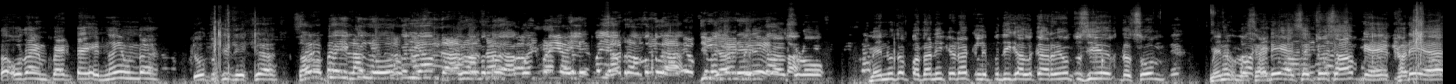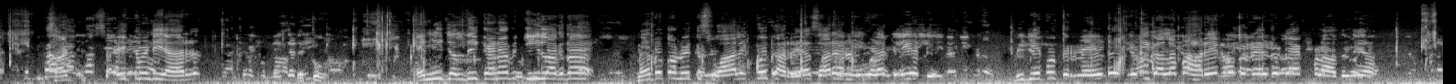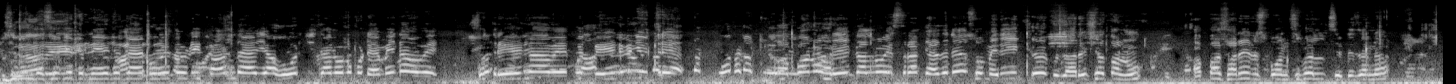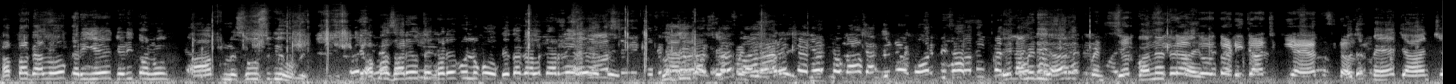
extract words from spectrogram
ਤਾਂ ਉਹਦਾ ਇੰਪੈਕਟ ਇੰਨਾ ਹੀ ਹੁੰਦਾ ਜੋ ਤੁਸੀਂ ਦੇਖਿਆ। ਸਰ ਉੱਥੇ ਇੱਕ ਲੋਕ ਜਿਹਾ ਬਰਾਮਦ ਹੋਇਆ ਕੋਈ ਕਲਿੱਪ ਜਿਹਾ ਬਰਾਮਦ ਹੋਇਆ। ਜਿਵੇਂ ਮੇਰੀ ਗੱਲ ਸੁਣੋ। ਮੈਨੂੰ ਤਾਂ ਪਤਾ ਨਹੀਂ ਕਿਹੜਾ ਕਲਿੱਪ ਦੀ ਗੱਲ ਕਰ ਰਹੇ ਹੋ ਤੁਸੀਂ ਇਹ ਦੱਸੋ। ਮੈਨੂੰ ਸਾਡੇ ਐਸਐਚਓ ਸਾਹਿਬ ਗਏ ਖੜੇ ਆ। ਇੱਕ ਮਿੰਟ ਯਾਰ। ਦੇਖੋ ਇੰਨੀ ਜਲਦੀ ਕਹਿਣਾ ਵੀ ਕੀ ਲੱਗਦਾ? ਮੈਂ ਤਾਂ ਤੁਹਾਨੂੰ ਇੱਕ ਸਵਾਲ ਇੱਕੋ ਹੀ ਕਰ ਰਿਹਾ ਸਾਰਿਆਂ ਨੂੰ ਬੜਾ ਕਲੀਅਰਲੀ ਵੀ ਜੇ ਕੋਈ ਗ੍ਰਨੇਡ ਜਿਹੜੀ ਗੱਲ ਆਪਾਂ ਹਰੇਕ ਨੂੰ ਗ੍ਰਨੇਡ ਅਟੈਕ ਬਣਾ ਦਿੰਦੇ ਆ ਤੁਸੀਂ ਮੈਨੂੰ ਦੱਸੋ ਕਿ ਗ੍ਰਨੇਡ ਅਟੈਕ ਹੋਵੇ ਤਾਂ ਉਹਦੀ ਕੰਧ ਹੈ ਜਾਂ ਹੋਰ ਚੀਜ਼ਾਂ ਨੂੰ ਉਹਨੂੰ ਕੋਈ ਡੈਮੇਜ ਨਾ ਹੋਵੇ? ਤਰੇੜ ਨਾ ਹੋਵੇ ਕੋਈ ਪੇਂਟ ਵੀ ਨਹੀਂ ਉਤਰਿਆ? ਤਾਂ ਆਪਾਂ ਨੂੰ ਹਰੇਕ ਗੱਲ ਨੂੰ ਇਸ ਤਰ੍ਹਾਂ ਕਹਿ ਦਿੰਦੇ ਆ ਸੋ ਮੇਰੀ ਇੱਕ ਗੁਜ਼ਾਰਿਸ਼ ਹੈ ਤੁਹਾਨੂੰ। ਆਪਾਂ ਸਾਰੇ ਰਿਸਪੌਂਸਿਬਲ ਸਿਟੀਜ਼ਨ ਆ ਆਪਾਂ ਗੱਲ ਉਹ ਕਰੀਏ ਜਿਹੜੀ ਤੁਹਾਨੂੰ ਆਪ ਮਹਿਸੂਸ ਵੀ ਹੋਵੇ। ਆਪਾਂ ਸਾਰੇ ਉੱਥੇ ਖੜੇ ਕੋਈ ਲੁਕੋ ਕੇ ਤਾਂ ਗੱਲ ਕਰ ਨਹੀਂ ਰਹੇ ਦੂਜੀ ਗੱਲ ਇੱਕ ਮਿੰਟ ਯਾਰ ਇੱਕ minute minute one at time ਤੁਹਾਡੀ ਜਾਂਚ ਕੀ ਆਇਆ? ਤੁਸੀਂ ਮਤਲਬ ਮੈਂ ਜਾਂਚ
